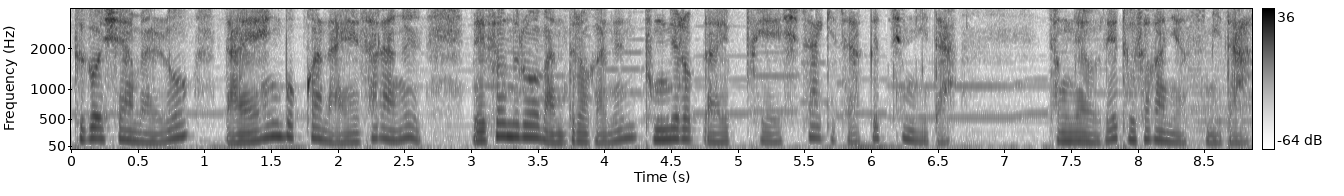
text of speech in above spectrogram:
그것이야말로 나의 행복과 나의 사랑을 내 손으로 만들어가는 북유럽 라이프의 시작이자 끝입니다. 정야울의 도서관이었습니다.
